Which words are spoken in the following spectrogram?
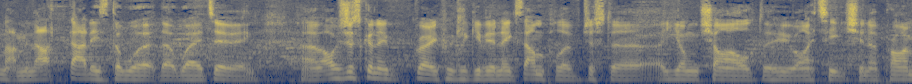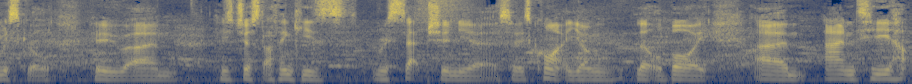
I mean, that that is the work that we're doing. Um, I was just going to very quickly give you an example of just a, a, young child who I teach in a primary school who um, he's just I think he's reception year, so he's quite a young little boy, um, and he ha-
